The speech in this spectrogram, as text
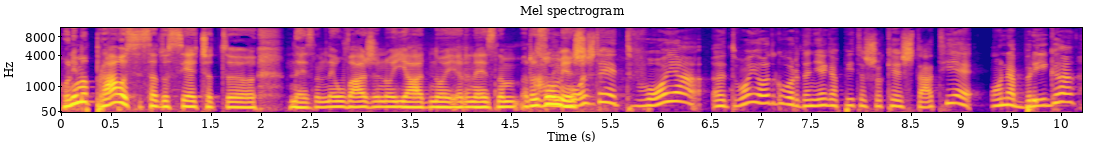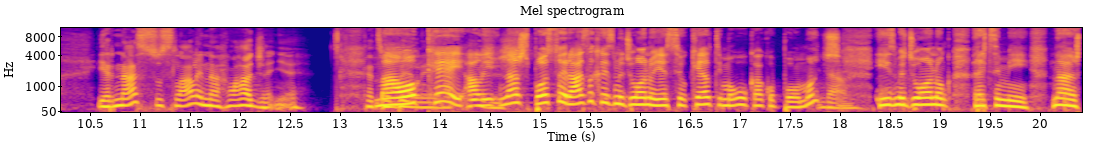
on ima pravo se sad osjećat, eh, ne znam, neuvaženo, jadno, jer ne znam, razumiješ? Ali možda je tvoja, e, tvoj odgovor da njega pitaš ok, šta ti je, ona briga, jer nas su slali na hlađenje. Kad Ma bili, ok, ali kužiš? naš postoji razlika između ono jesi ok, ti mogu kako pomoć Da. i između onog reci mi, znaš,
